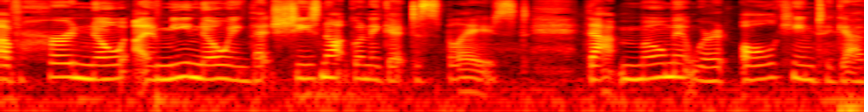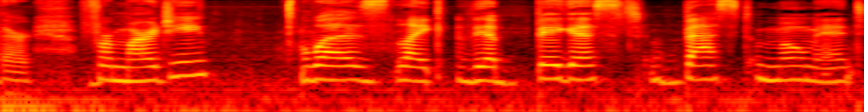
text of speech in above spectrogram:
of her know, uh, me knowing that she's not going to get displaced, that moment where it all came together for Margie was like the biggest, best moment.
